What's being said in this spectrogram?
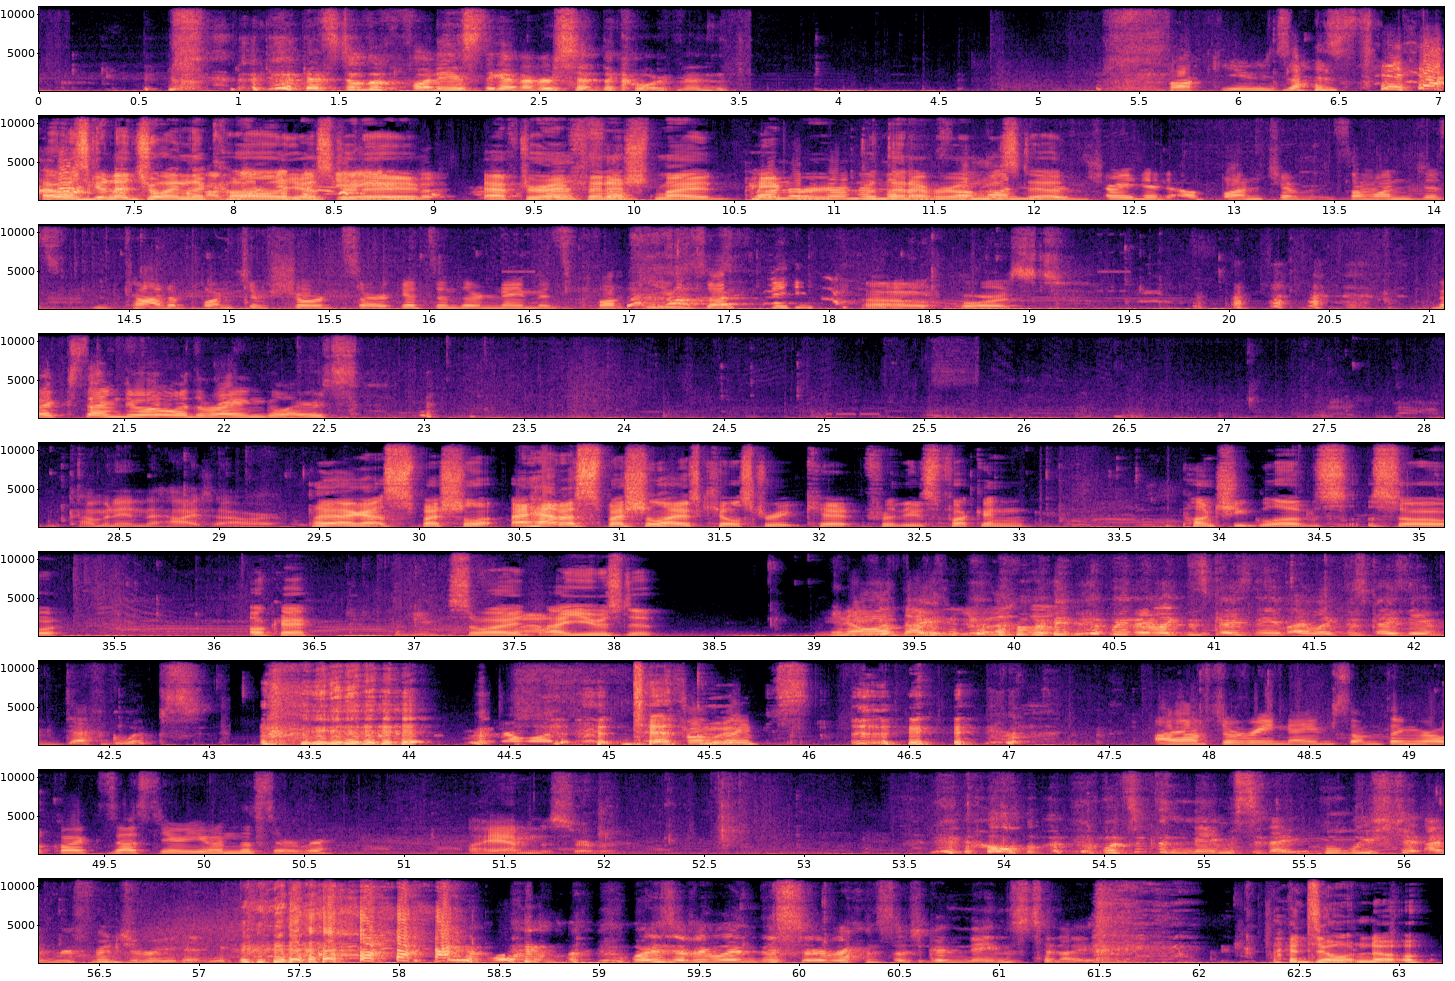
That's still the funniest thing I've ever said to Corbin. Fuck you, Zesty. I was gonna join the call not in the yesterday after I Oh, finished my paper, no, no, no, but then no. everyone was someone dead. Just traded a bunch of. Someone just caught a bunch of short circuits, and their name is "fuck you, Zesty." Oh, of course. Next time, do it with Wranglers. I'm coming in the high tower. I, I got special. I had a specialized kill streak kit for these fucking punchy gloves. So, okay. So I Wow. I used it. You know what? That, wait, you wait, I like this guy's name. I like this guy's name. Death Glips. what? Death one way- whips. I have to rename something real quick. Zesty, are you in the server? I am in the server. What's with the names today? Holy shit! I'm refrigerating. why, why does everyone in this server have such good names tonight? I don't know.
